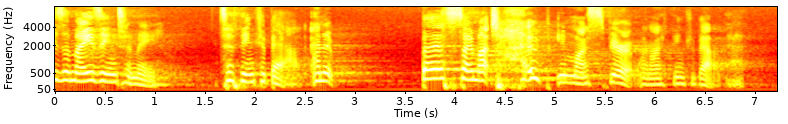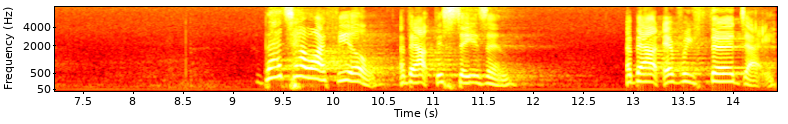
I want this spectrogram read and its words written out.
is amazing to me to think about, and it bursts so much hope in my spirit when I think about that. That's how I feel about this season, about every third day.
